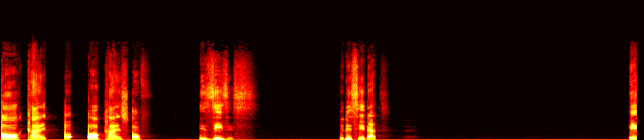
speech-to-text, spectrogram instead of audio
all kind all kinds of diseases. Did you see that? He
